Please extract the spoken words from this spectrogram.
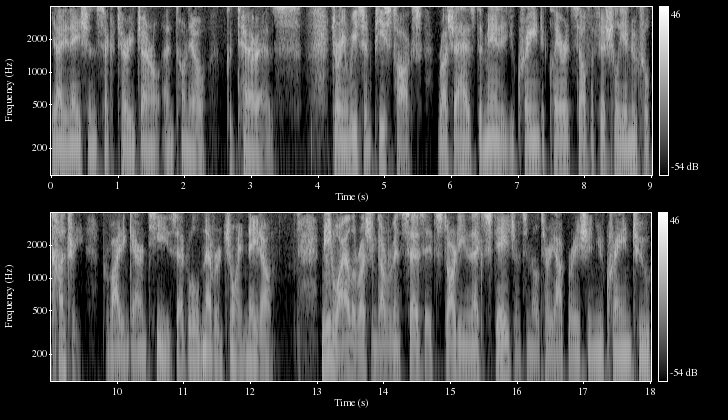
United Nations Secretary General Antonio Guterres. During recent peace talks, Russia has demanded Ukraine declare itself officially a neutral country, providing guarantees that it will never join NATO. Meanwhile, the Russian government says it's starting the next stage of its military operation in Ukraine to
